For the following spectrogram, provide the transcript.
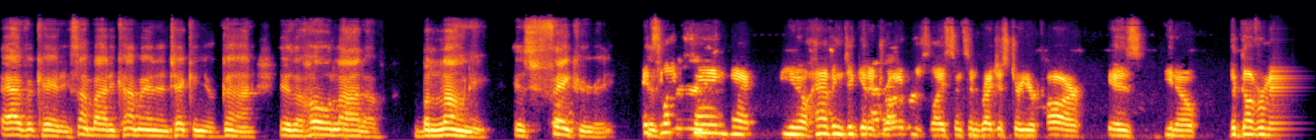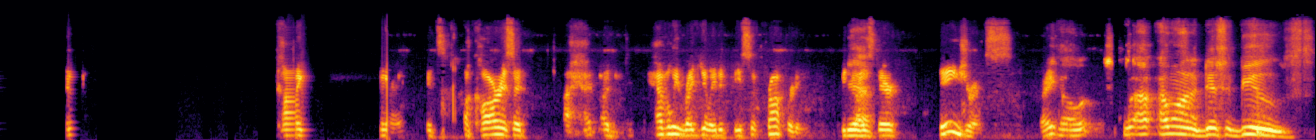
advocating somebody coming in and taking your gun is a whole lot of baloney. It's fakery. It's, it's like saying that you know having to get a driver's license and register your car is you know the government coming. It's a car is a, a, a heavily regulated piece of property because yeah. they're dangerous, right? So I, I want to disabuse.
